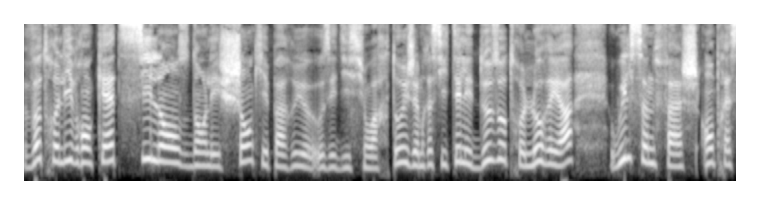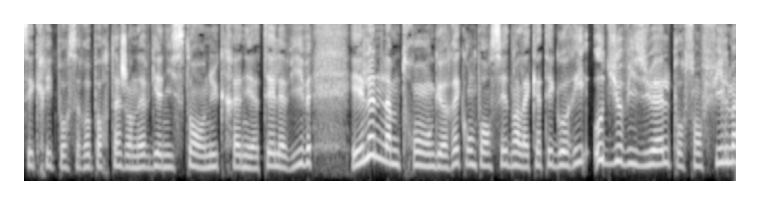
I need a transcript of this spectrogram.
votre livre enquête Silence dans les champs qui est paru aux éditions Artaud. Et j'aimerais citer les deux autres lauréats Wilson Fash en presse écrite pour ses reportages en Afghanistan, en Ukraine et à Tel Aviv, et Hélène Lamtrong récompensée dans la catégorie audiovisuelle pour son film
